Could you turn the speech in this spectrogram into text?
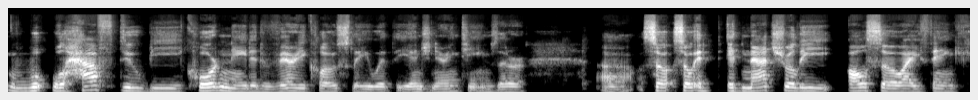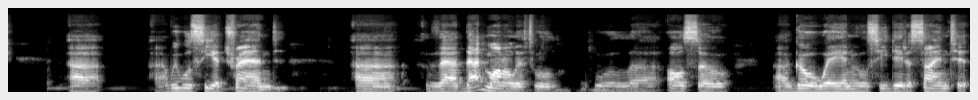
will have to be coordinated very closely with the engineering teams that are uh, so so it it naturally also I think uh, uh, we will see a trend uh, that that monolith will will uh, also uh, go away and we will see data scientists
